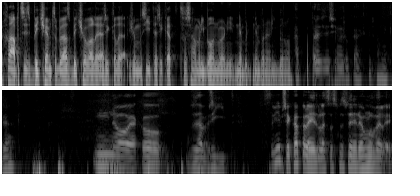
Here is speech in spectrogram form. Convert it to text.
chlápci s bičem, co by vás bičovali a říkali, že musíte říkat, co se vám líbilo nebo, ne- nebo, nelíbilo. A proč držím v rukách ty dva? No, jako uzavřít. Jste mě překvapili, tohle, co jsme si nedomluvili.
